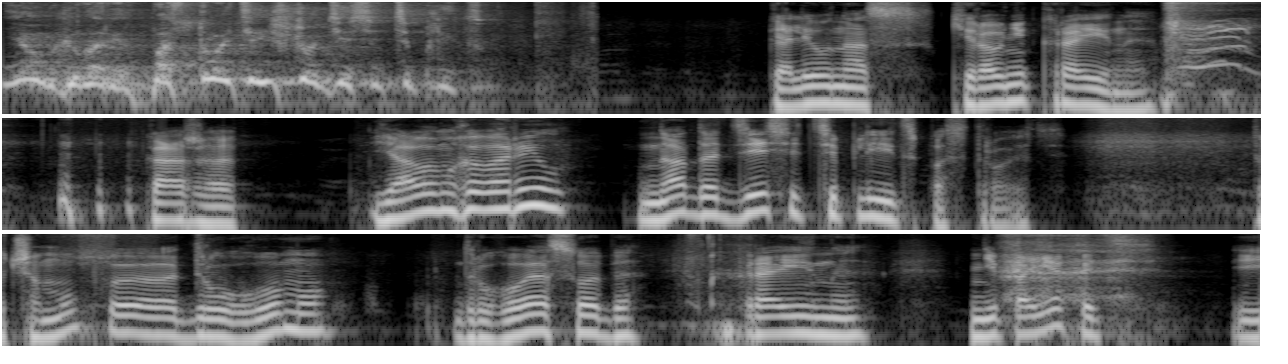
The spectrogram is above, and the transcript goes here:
Он говорит постройте еще 10 теплиц. Калі у нас кіраўнік краіны кажа я вам говорил надо 10 теплиц построить то чаму б э, другому другой асобе краіны не паехаць і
